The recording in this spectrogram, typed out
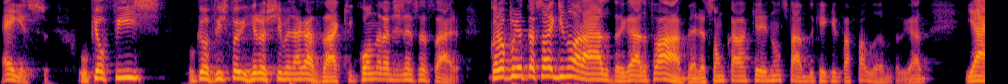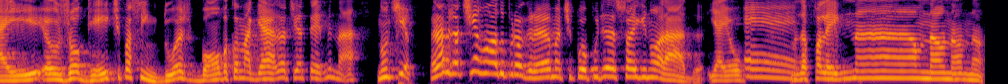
é isso. O que eu fiz, o que eu fiz foi Hiroshima e Nagasaki quando era desnecessário. Quando eu podia ter só ignorado, tá ligado? Falar, ah, velho, é só um cara que ele não sabe do que, que ele tá falando, tá ligado? E aí eu joguei, tipo assim, duas bombas quando a guerra já tinha terminado. Não tinha. Eu já tinha rolado o programa, tipo, eu podia ter só ignorado. E aí eu. É. Mas eu falei, não, não, não, não.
